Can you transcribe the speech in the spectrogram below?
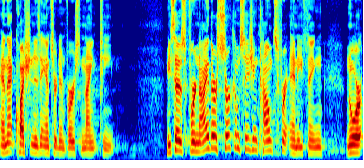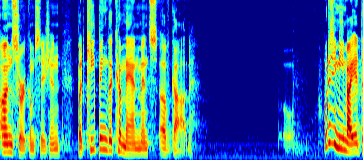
And that question is answered in verse 19. He says, For neither circumcision counts for anything, nor uncircumcision but keeping the commandments of God. What does he mean by it?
